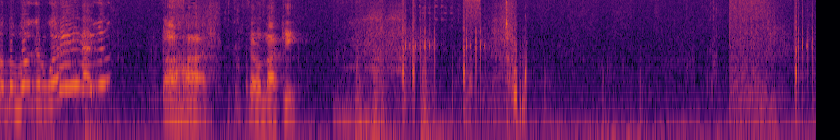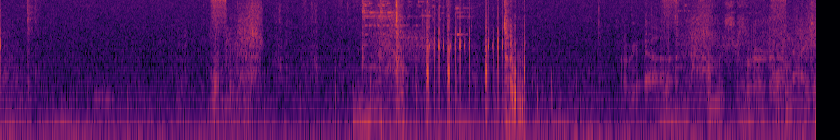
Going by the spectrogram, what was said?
Move out the fucking way! I just... Aha! You're so lucky. Uh, how much for a knife?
